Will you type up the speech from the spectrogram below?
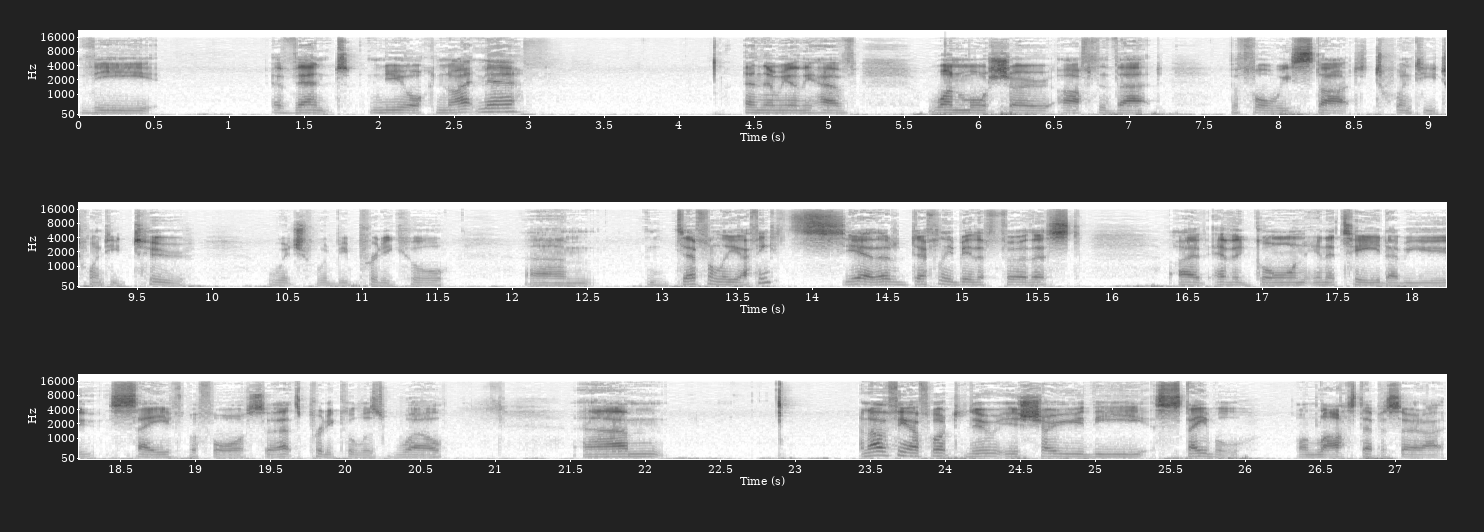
the event New York Nightmare. And then we only have one more show after that before we start 2022, which would be pretty cool. Um, definitely, I think it's, yeah, that'll definitely be the furthest I've ever gone in a TEW save before, so that's pretty cool as well. Um, another thing I forgot to do is show you the stable on last episode. I,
